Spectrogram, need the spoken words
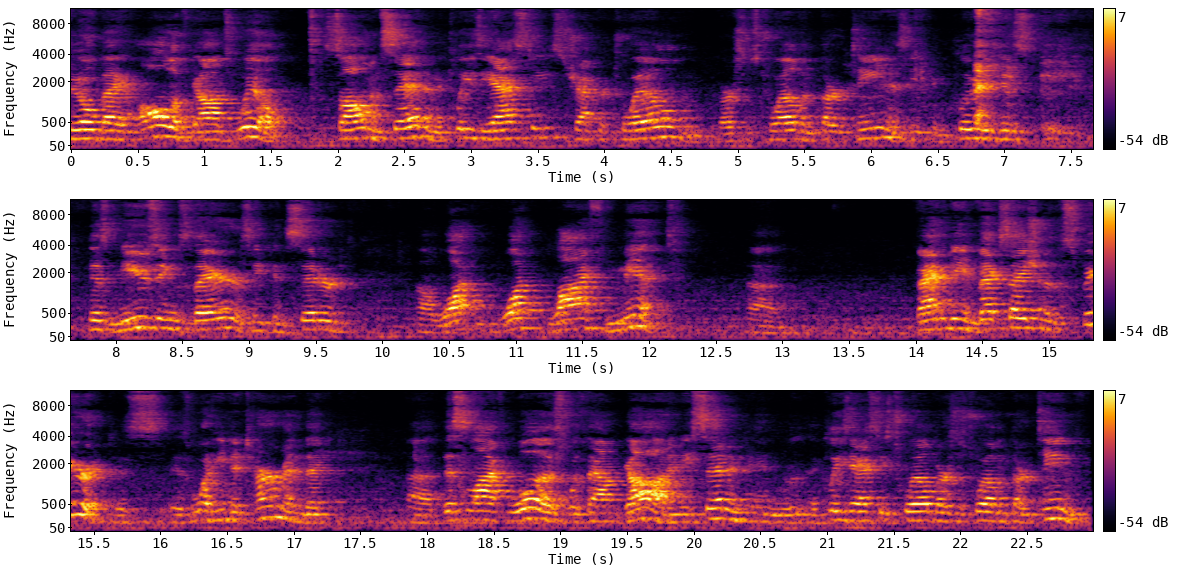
to obey all of God's will. Solomon said in Ecclesiastes chapter 12, verses 12 and 13, as he concluded his, his musings there, as he considered uh, what, what life meant. Uh, vanity and vexation of the spirit is, is what he determined that uh, this life was without God. And he said in, in, Ecclesiastes 12, verses 12 and 13,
